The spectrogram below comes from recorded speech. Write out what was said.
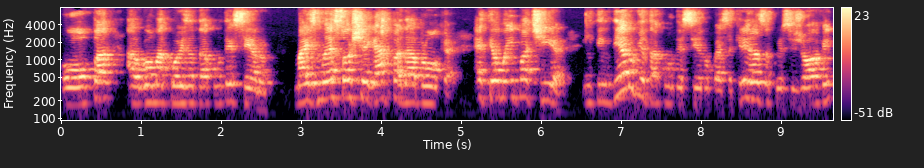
opa, alguma coisa está acontecendo. Mas não é só chegar para dar bronca, é ter uma empatia, entender o que está acontecendo com essa criança, com esse jovem,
